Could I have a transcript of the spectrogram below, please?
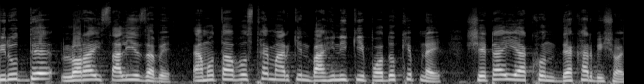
বিরুদ্ধে লড়াই চালিয়ে যাবে। এমতাবস্থায় মার্কিন বাহিনী কি পদক্ষেপ নেয়, সেটাই এখন দেখার বিষয়।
